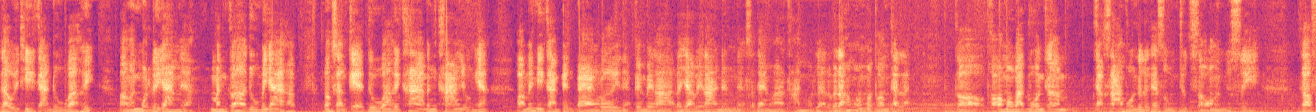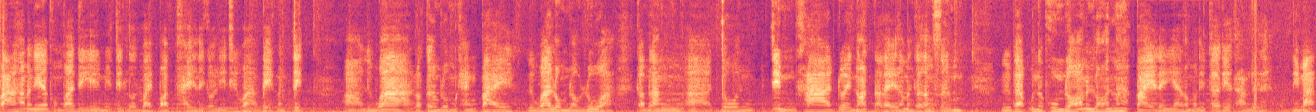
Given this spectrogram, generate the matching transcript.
แล้ววิธีการดูว่าเฮ้ยเออมันหมดหรือยังเนี่ยมันก็ดูไม่ยากครับลองสังเกตดูว่าเฮ้ยค่ามันค้างอยู่เงี้ยเออไม่มีการเปลี่ยนแปลงเลยเนี่ยเป็นเวลาระยะเวลาหนึ่งเนี่ยแสดงว่าถ่ายหมดแล้วเวลาทั้งหมดหมดพร้อมกันแหละ ก็พอมาวัดโวลต์ก็จาก3โวลต์ก็เหลือแค่ 0.2ถึง0.4ก็ฟังครับอันนี้ผมว่าดีมีติดรถไว้ปลอดภัยในกรณีที่ว่าเบรกมันติดหรือว่าเราเติมลมแข็งไป หรือว่าลมเรารั่วกำลังโดนจิ้มคาด้วยน็อตอะไรแล้วมันกำลังซึม หรือแบบอุณหภูมิล้อมันร้อนมากไปอะไรเงี้ยเรามอนิเตอร์เดียทำได้เลยดีมาก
